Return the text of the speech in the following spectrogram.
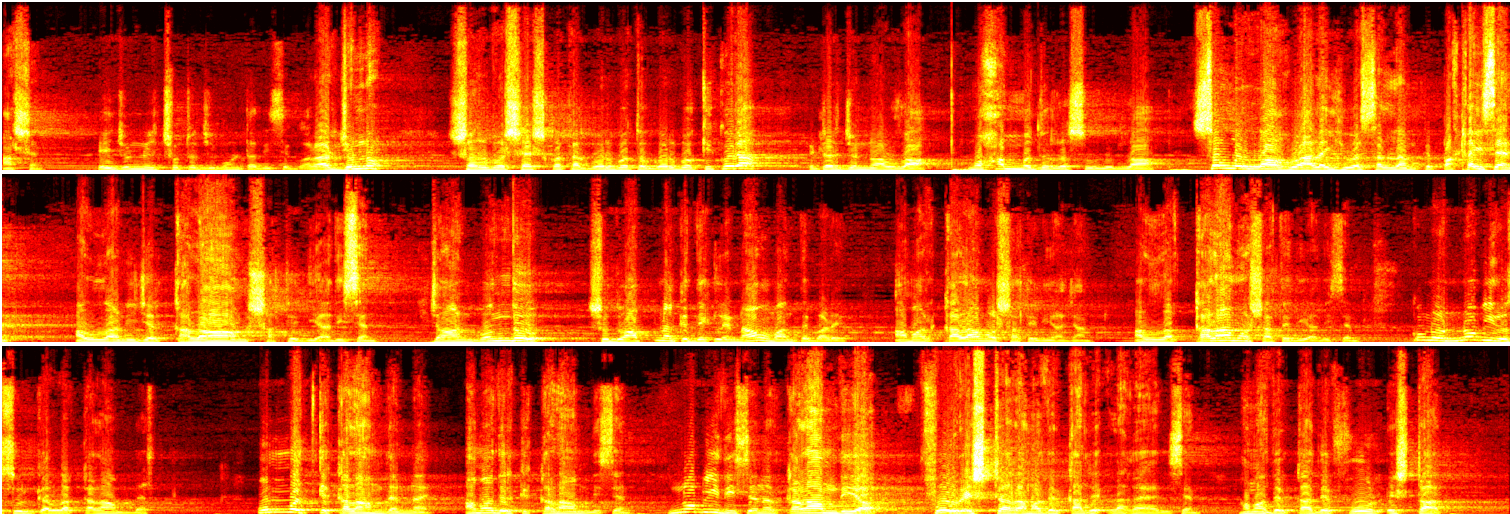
আসেন। এই জন্যই ছোট জীবনটা দিছে গড়ার জন্য। সর্বশেষ কথা, গর্ব তো গর্ব, কি করা এটার জন্য আল্লাহ মোহাম্মদুর রসুল্লাহ সাল্লাহ আলাইহি ওয়াসাল্লামকে পাঠাইছেন। আল্লাহ নিজের কালাম সাথে দিয়া দিছেন। যান বন্ধু, শুধু আপনাকে দেখলে নাও মানতে পারে, আমার কালামও সাথে নিয়ে যান। আল্লাহ কালামও সাথে দিয়া দিছেন। কোন নবী রসুলকে আল্লাহ কালাম দেন উম্মতকে কালাম দেন নাই। আমাদেরকে কালাম দিছেন। নবী দিছেন আর কালাম দিয়া ফোর স্টার আমাদের কাঁধে লাগাইয়া দিছেন। আমাদের কাঁধে ফোর স্টার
